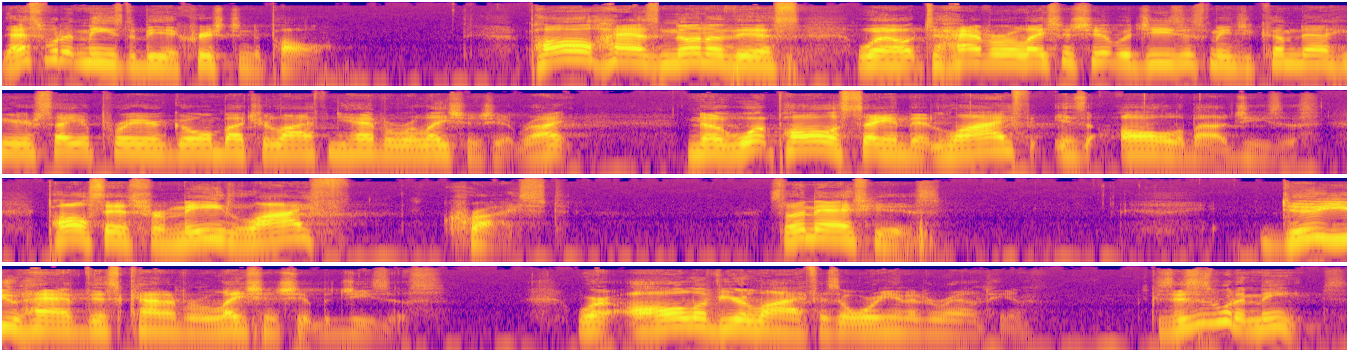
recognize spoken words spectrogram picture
That's what it means to be a Christian to Paul. Paul has none of this. Well, to have a relationship with Jesus means you come down here, say a prayer, go on about your life, and you have a relationship, right? No, what Paul is saying that life is all about Jesus. Paul says, for me, life, Christ. So let me ask you this. Do you have this kind of relationship with Jesus where all of your life is oriented around him? Because this is what it means.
